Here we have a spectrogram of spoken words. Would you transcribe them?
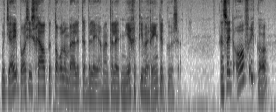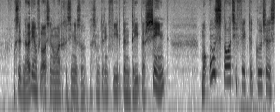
moet jy basies geld betaal om by hulle te belê want hulle het negatiewe rentekoerse. In Suid-Afrika, ons het nou die inflasienommer gesien is, is omtrent 4.3%, maar ons staatseffekte koerse is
